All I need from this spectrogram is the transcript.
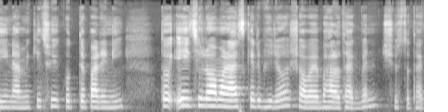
দিন আমি কিছুই করতে পারিনি। তো এই ছিল আমার আজকের ভিডিও। সবাই ভালো থাকবেন, সুস্থ থাকবেন।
